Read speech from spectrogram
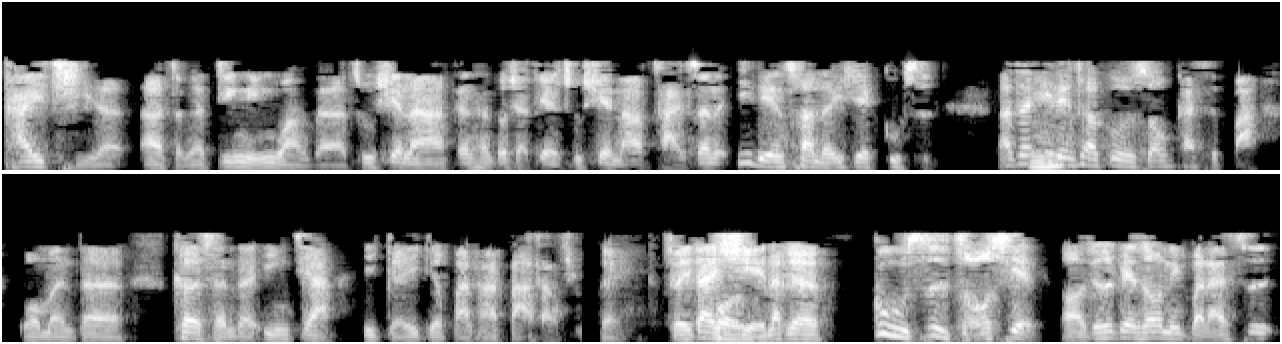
开启了呃整个精灵网的出现啦、啊，跟很多小精灵出现，然后产生了一连串的一些故事。那在一连串的故事中，开始把我们的课程的音架一个一个把它搭上去。对，所以在写那个。故事轴线哦，就是变成说你本来是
